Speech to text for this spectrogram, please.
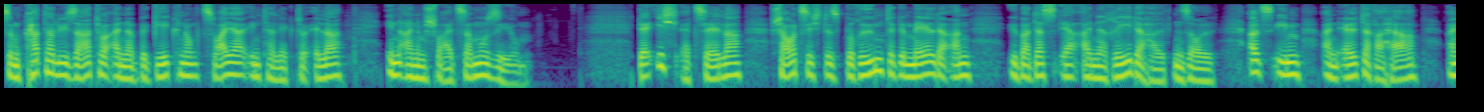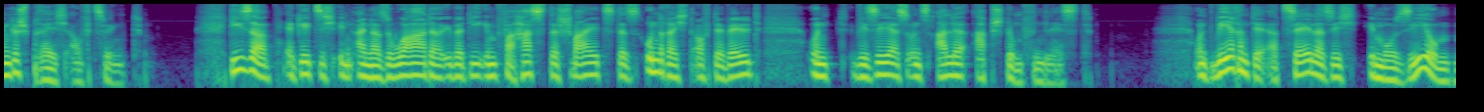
zum Katalysator einer Begegnung zweier Intellektueller in einem Schweizer Museum. Der Ich-Erzähler schaut sich das berühmte Gemälde an, über das er eine Rede halten soll, als ihm ein älterer Herr ein Gespräch aufzwingt. Dieser ergeht sich in einer Suada über die ihm verhasste Schweiz, das Unrecht auf der Welt und wie sehr es uns alle abstumpfen lässt. Und während der Erzähler sich im Museum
